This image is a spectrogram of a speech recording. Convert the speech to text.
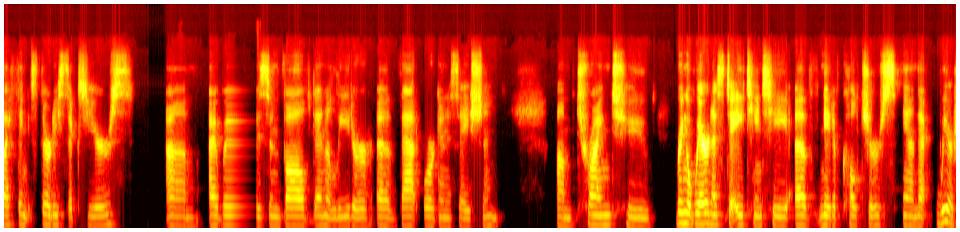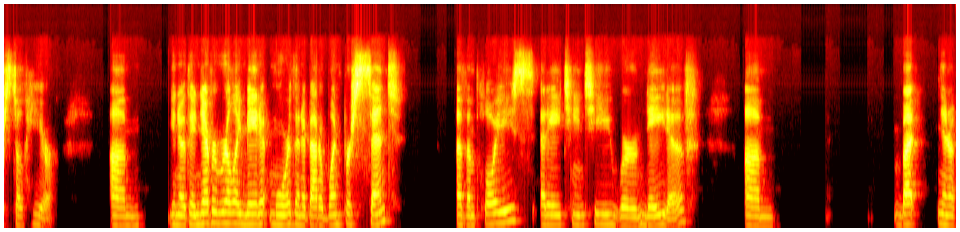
I think it's 36 years. Um, I was involved and a leader of that organization, um, trying to bring awareness to AT&T of Native cultures and that we are still here. Um, you know, they never really made it more than about a 1% of employees at AT&T were Native. Um, but you know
